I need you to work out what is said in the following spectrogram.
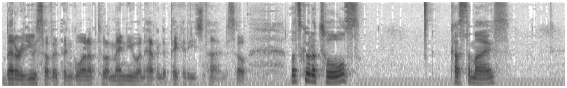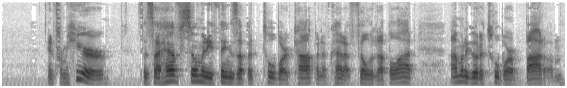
better use of it than going up to a menu and having to pick it each time. So let's go to Tools, Customize, and from here since I have so many things up at toolbar top and I've kind of filled it up a lot, I'm going to go to toolbar bottom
